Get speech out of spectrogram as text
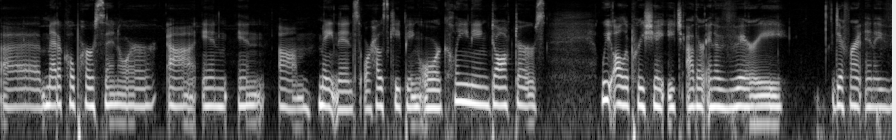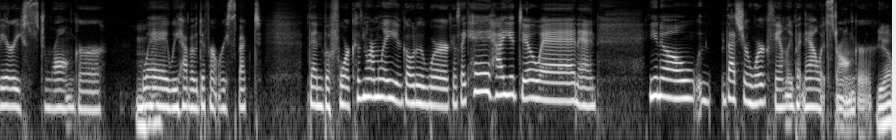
a medical person or uh, in in um, maintenance or housekeeping or cleaning doctors. We all appreciate each other in a very different in a very stronger way. We have a different respect than before because normally you go to work it's like hey how you doing? And you know that's your work family but now it's stronger. Yeah.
